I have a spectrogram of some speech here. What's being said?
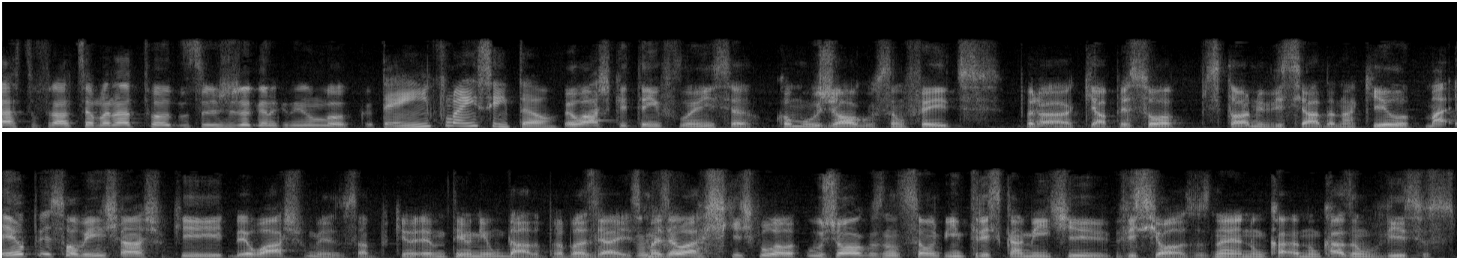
gasta o final de semana todo sujo jogando que nem um louco. Tem influência, então. Eu acho que tem influência, como os jogos são feitos para que a pessoa se torne viciada naquilo. Mas eu pessoalmente acho que eu acho mesmo, sabe? Porque eu não tenho nenhum dado para basear isso. Mas eu acho que tipo os jogos não são intrinsecamente viciosos, né? Não, não causam vícios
